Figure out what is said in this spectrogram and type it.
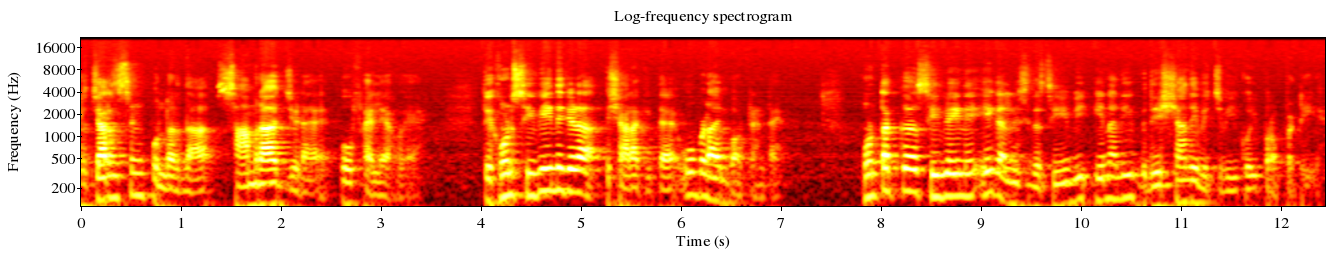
ਹਰਚਰਨ ਸਿੰਘ ਭੁੱਲਰ ਦਾ ਸਾਮਰਾਜ ਜਿਹੜਾ ਹੈ, ਉਹ ਫੈਲਿਆ ਹੋਇਆ ਹੈ। ਤੇ ਹੁਣ ਸੀਬੀਆਈ ਨੇ ਜਿਹੜਾ ਇਸ਼ਾਰਾ ਕੀਤਾ ਹੈ, ਉਹ ਬੜਾ ਇੰਪੋਰਟੈਂਟ ਹੈ। ਹੁਣ ਤੱਕ ਸੀਬੀਆਈ ਨੇ ਇਹ ਗੱਲ ਨਹੀਂ ਸੀ ਦੱਸੀ ਵੀ ਇਹਨਾਂ ਦੀ ਵਿਦੇਸ਼ਾਂ ਦੇ ਵਿੱਚ ਵੀ ਕੋਈ ਪ੍ਰਾਪਰਟੀ ਹੈ।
